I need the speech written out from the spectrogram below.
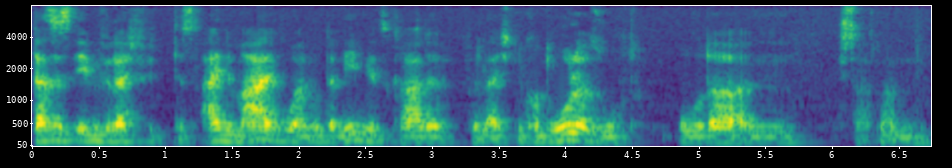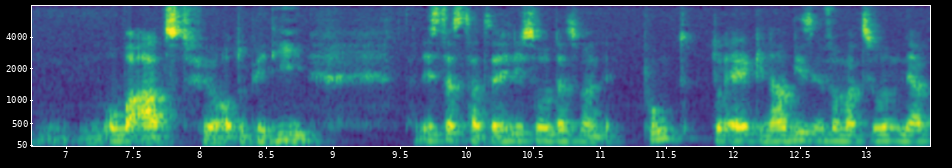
das ist eben vielleicht für das eine Mal, wo ein Unternehmen jetzt gerade vielleicht einen Controller sucht oder einen, ich sag mal, einen Oberarzt für Orthopädie, dann ist das tatsächlich so, dass man punktuell genau diese Informationen ja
